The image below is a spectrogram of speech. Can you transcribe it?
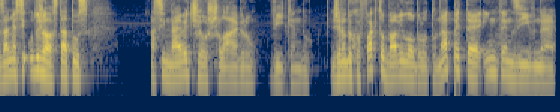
za mňa si udržal status asi najväčšieho šlágru víkendu. Že jednoducho fakt to bavilo, bolo to napäté, intenzívne,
